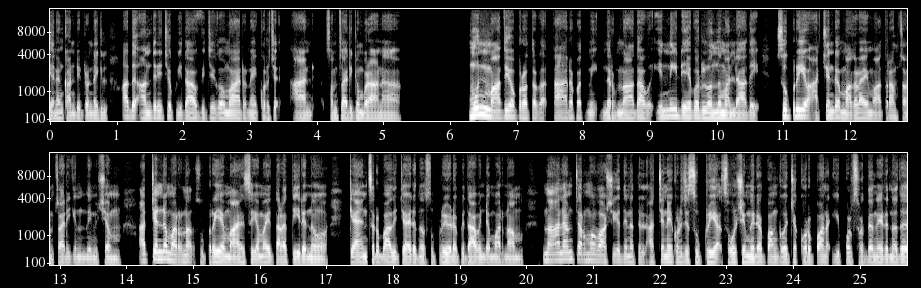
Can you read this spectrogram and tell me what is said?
ജനം കണ്ടിട്ടുണ്ടെങ്കിൽ അത് അന്തരിച്ച പിതാവ് വിജയകുമാരനെ കുറിച്ച് സംസാരിക്കുമ്പോഴാണ്. മുൻ മാധ്യമപ്രവർത്തക, താരപത്നി, നിർമ്മാതാവ് എന്നീ ലേബറിലൊന്നുമല്ലാതെ സുപ്രിയ അച്ഛന്റെ മകളായി മാത്രം സംസാരിക്കുന്ന നിമിഷം. അച്ഛന്റെ മരണം സുപ്രിയ മാനസികമായി തളർത്തിയിരുന്നു. ക്യാൻസർ ബാധിച്ചായിരുന്നു സുപ്രിയയുടെ പിതാവിന്റെ മരണം. നാലാം ചരമവാർഷിക ദിനത്തിൽ അച്ഛനെക്കുറിച്ച് സുപ്രിയ സോഷ്യൽ മീഡിയ പങ്കുവച്ച കുറിപ്പാണ് ഇപ്പോൾ ശ്രദ്ധ നേടുന്നത്.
